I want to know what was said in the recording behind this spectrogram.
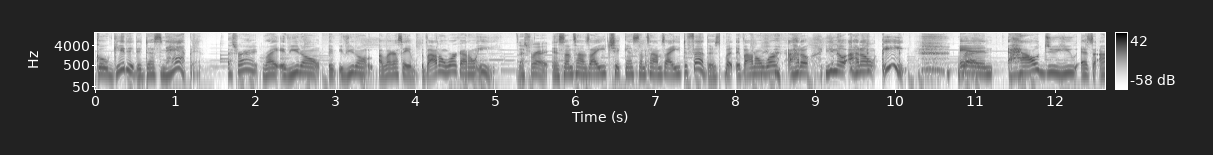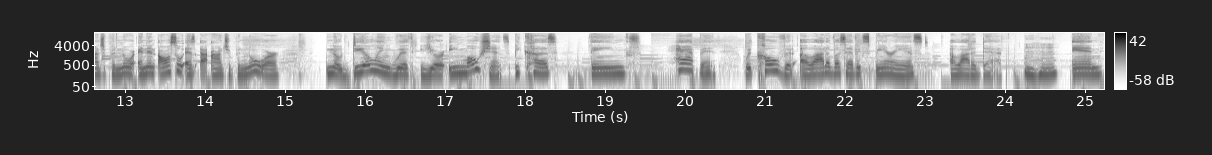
go get it it doesn't happen. That's right. right? If you don't if, if you don't like i say if i don't work i don't eat. That's right. and sometimes i eat chicken sometimes i eat the feathers. But if i don't work i don't you know i don't eat. Right. and how do you as an entrepreneur and then also as an entrepreneur you know dealing with your emotions because things happen with covid a lot of us have experienced a lot of death mm-hmm. in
